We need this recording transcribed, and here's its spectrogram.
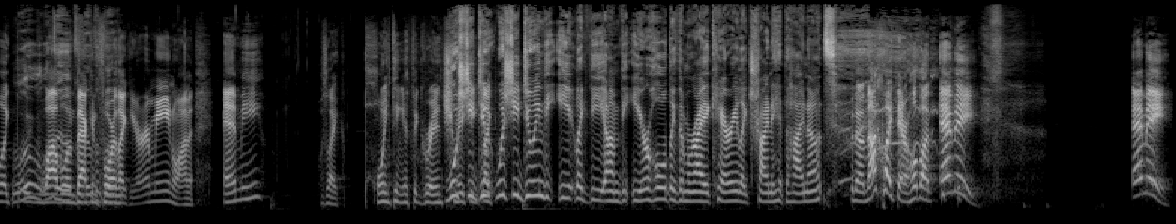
like wobbling back and forth like you're a mean one. Emmy was like pointing at the Grinch. Was she making, do? like, was she doing the ear like the um the ear hold like the Mariah Carey like trying to hit the high notes? no, not quite there. Hold on, Emmy. Emmy.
